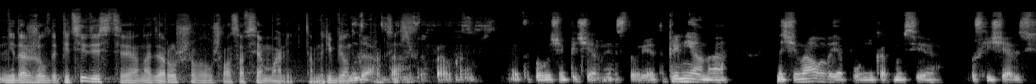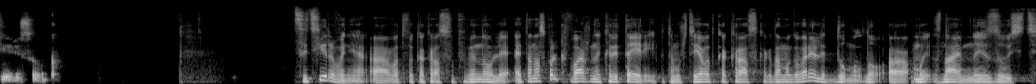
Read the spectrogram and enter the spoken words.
не дожил до 50, а Надя Рушева ушла совсем маленький, там ребенок да, Да, это правда. Это была очень печальная история. Это при мне она начинала, я помню, как мы все восхищались ее рисунком. Цитирование, а вот вы как раз упомянули, это насколько важный критерий? Потому что я вот как раз, когда мы говорили, думал, ну, а мы знаем наизусть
